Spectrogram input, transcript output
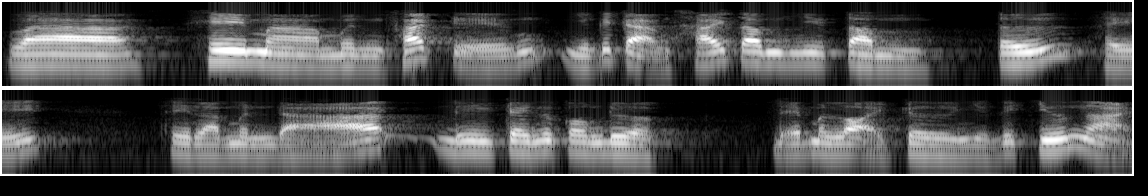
Và khi mà mình phát triển những cái trạng thái tâm như tầm, tứ, hỷ thì là mình đã đi trên cái con đường để mà loại trừ những cái chướng ngại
